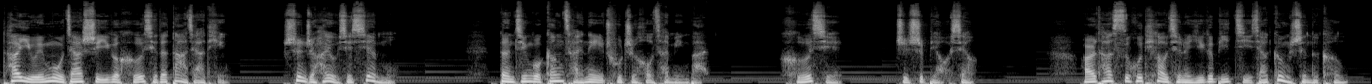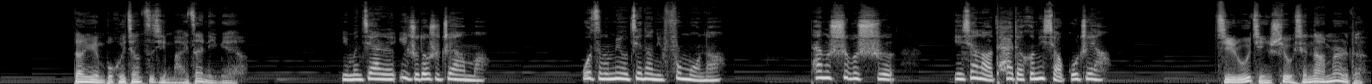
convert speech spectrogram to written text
他以为穆家是一个和谐的大家庭，甚至还有些羡慕。但经过刚才那一出之后，才明白，和谐只是表象。而他似乎跳进了一个比几家更深的坑，但愿不会将自己埋在里面啊！你们家人一直都是这样吗？我怎么没有见到你父母呢？他们是不是也像老太太和你小姑这样？季如锦是有些纳闷的，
